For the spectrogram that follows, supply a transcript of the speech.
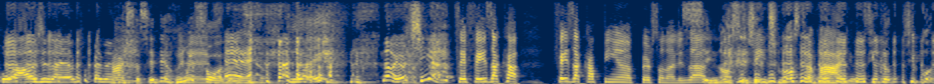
O auge na época, né? Nossa, CD-ROM é, É, foda, é. né? E aí, Não, eu tinha. Você fez a, ca... fez a capinha personalizada? Sim, nossa, gente, nosso trabalho fica, ficou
